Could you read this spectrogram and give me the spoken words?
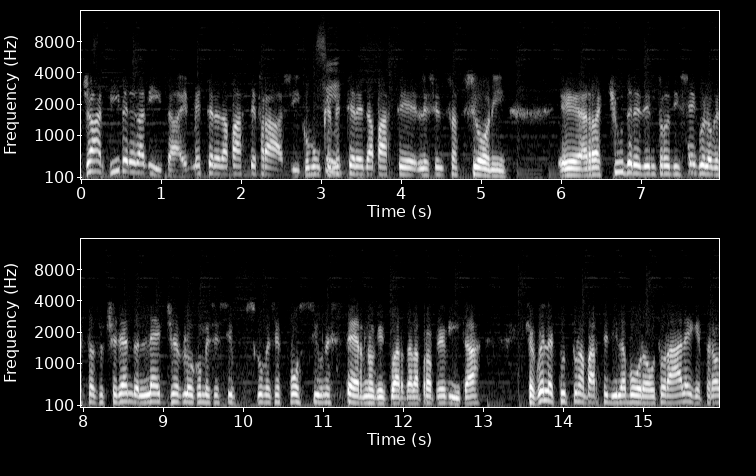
Già vivere la vita e mettere da parte frasi, comunque Sì. mettere da parte le sensazioni, racchiudere dentro di sé quello che sta succedendo e leggerlo come se, si- come se fossi un esterno che guarda la propria vita. Cioè quella è tutta una parte di lavoro autorale che però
